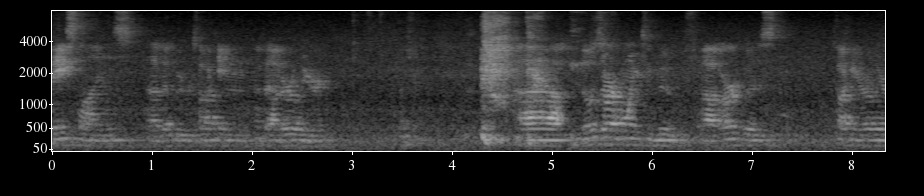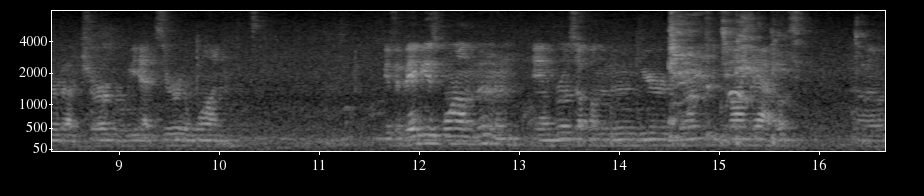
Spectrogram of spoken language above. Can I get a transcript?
baselines uh, that we were talking about earlier, uh, those are going to move. Uh, Art was talking earlier about a chart where we had 0 to 1. If a baby is born on the moon and grows up on the moon, we're going to find out uh,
